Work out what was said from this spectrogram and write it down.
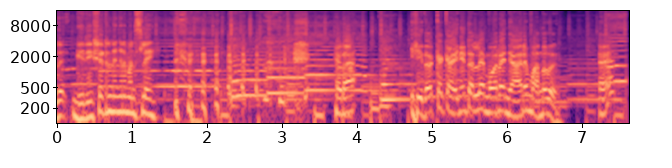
ഇത് ഗിരീഷേട്ടൻ എങ്ങനെ മനസ്സിലായി? എടാ ഇതൊക്കെ കഴിഞ്ഞിട്ടല്ലേ മോനെ ഞാനും വന്നത്? ഏ?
